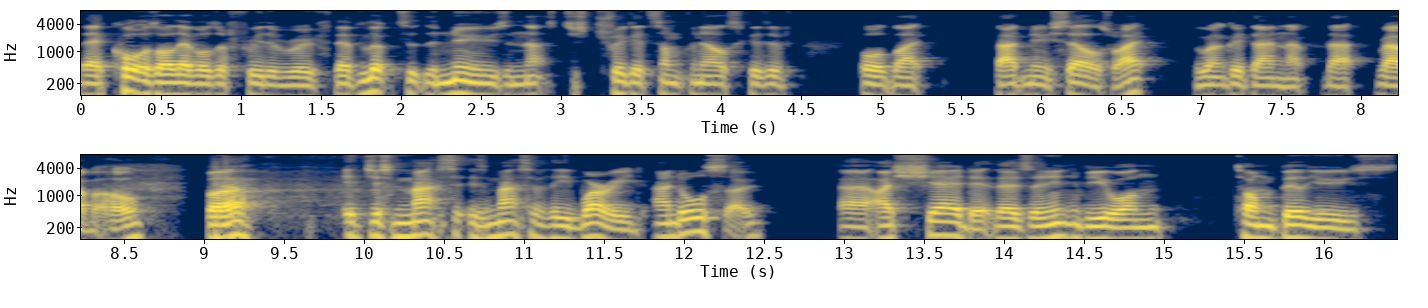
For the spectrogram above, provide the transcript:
their cortisol levels are through the roof. They've looked at the news and that's just triggered something else because of, or like bad news sells, right? We won't go down that, that rabbit hole. But yeah. it just mass is massively worried. And also, uh, I shared it. There's an interview on Tom Bilyeu's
